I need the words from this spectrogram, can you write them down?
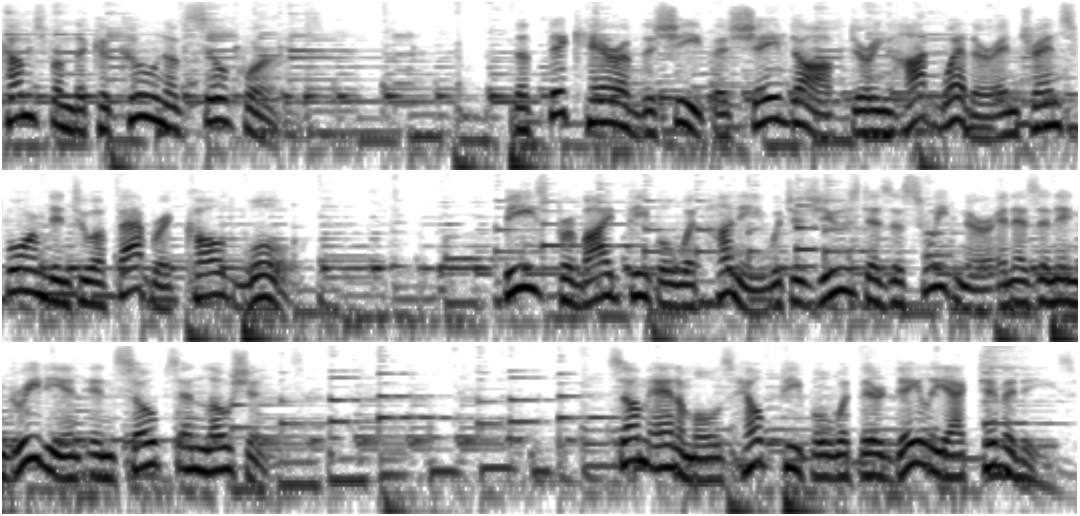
comes from the cocoon of silkworms. The thick hair of the sheep is shaved off during hot weather and transformed into a fabric called wool. Bees provide people with honey which is used as a sweetener and as an ingredient in soaps and lotions. Some animals help people with their daily activities.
